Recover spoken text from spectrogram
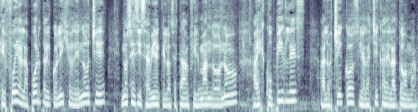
que fue a la puerta del colegio de noche, no sé si sabían que los estaban filmando o no, a escupirles a los chicos y a las chicas de la toma.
